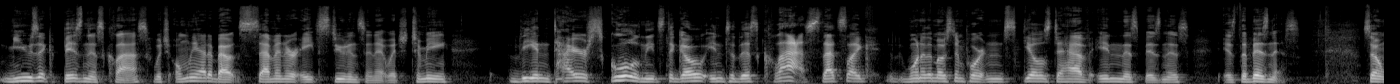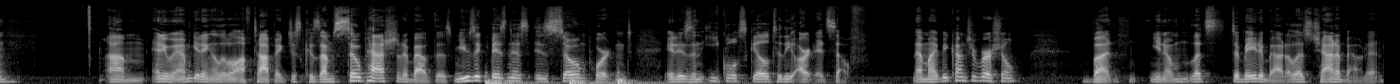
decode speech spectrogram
music business class, which only had about seven or eight students in it, which to me, the entire school needs to go into this class. That's like one of the most important skills to have in this business is the business. So, um, anyway, I'm getting a little off topic just because I'm so passionate about this. Music business is so important. It is an equal skill to the art itself. That might be controversial, but you know, let's debate about it. Let's chat about it.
